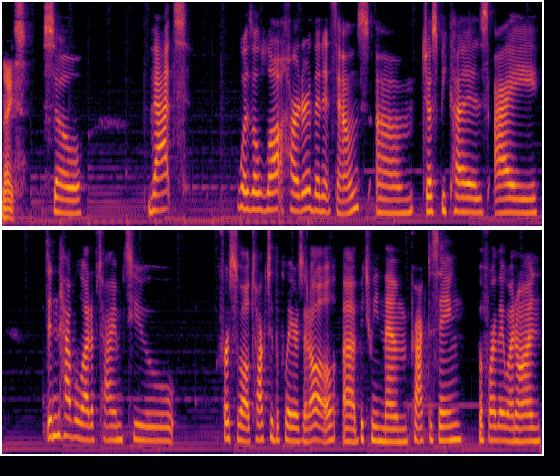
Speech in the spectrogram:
Nice. So that was a lot harder than it sounds, um, just because I didn't have a lot of time to, first of all, talk to the players at all uh, between them practicing before they went on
